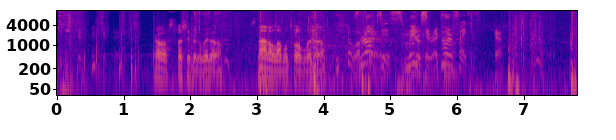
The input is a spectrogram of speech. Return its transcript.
He's good. He's a good pick. Oh, especially for the Widow. It's not a level 12 Widow. Who's still up Practice there? You're makes okay, right? Kuma? perfect. Yeah. Okay.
